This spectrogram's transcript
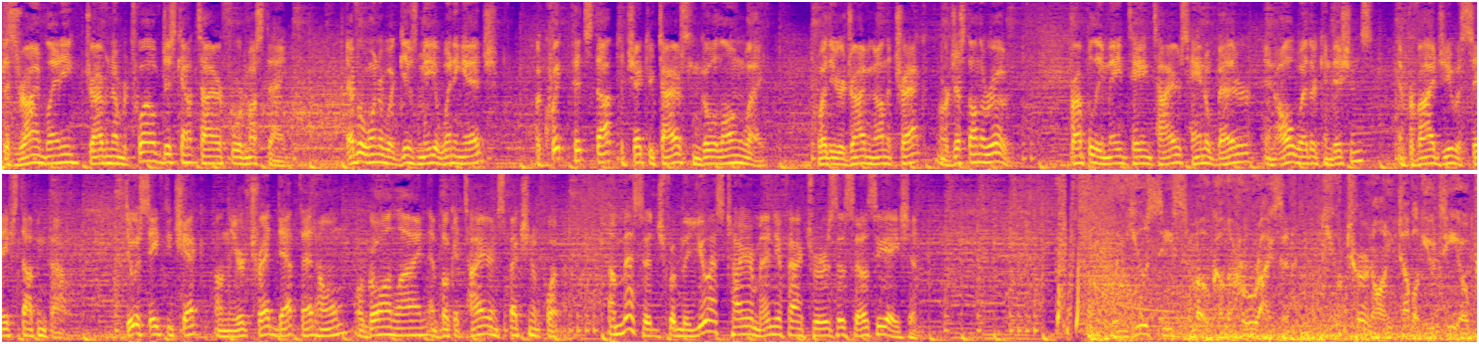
This is Ryan Blaney, driver number 12, Discount Tire Ford Mustang. Ever wonder what gives me a winning edge? A quick pit stop to check your tires can go a long way, whether you're driving on the track or just on the road. Properly maintained tires handle better in all weather conditions and provide you with safe stopping power. Do a safety check on your tread depth at home or go online and book a tire inspection appointment. A message from the U.S. Tire Manufacturers Association. You see smoke on the horizon, you turn on WTOP.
